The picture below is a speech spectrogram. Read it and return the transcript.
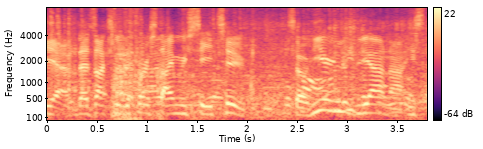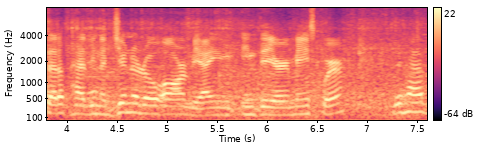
Yeah, that's actually the first time we see it too. So here in Ljubljana, instead of having a general army in, in their main square, they have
